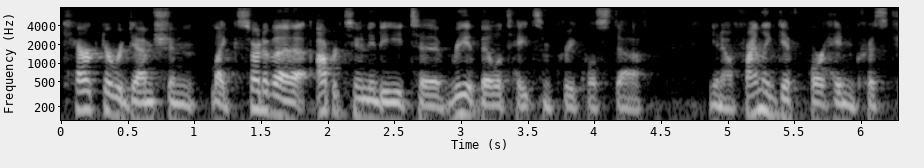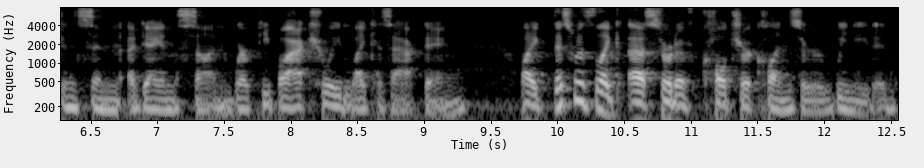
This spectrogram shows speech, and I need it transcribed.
character redemption, like sort of a opportunity to rehabilitate some prequel stuff. You know, finally give poor Hayden Christensen a day in the sun where people actually like his acting. Like, this was like a sort of culture cleanser we needed.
